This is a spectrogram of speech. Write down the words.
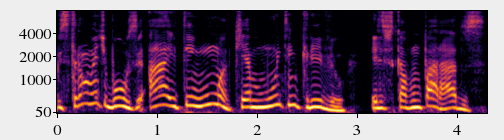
extremamente burro. Ah, e tem uma que é muito incrível. Eles ficavam parados.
